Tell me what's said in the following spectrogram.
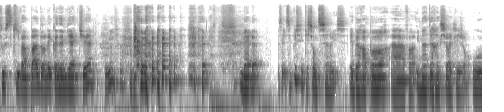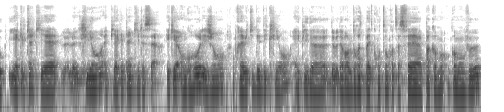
tout ce qui va pas dans l'économie actuelle, oui. mais le- c'est, plus une question de service et de rapport à enfin, une interaction avec les gens où il y a quelqu'un qui est le, client et puis il y a quelqu'un qui le sert. Et que, en gros, les gens ont pris l'habitude d'être des clients et puis d'avoir le droit de pas être content quand ça se fait pas comme on, comme on veut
